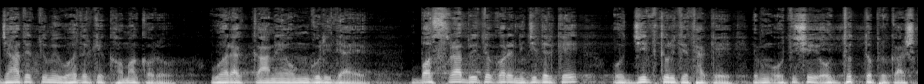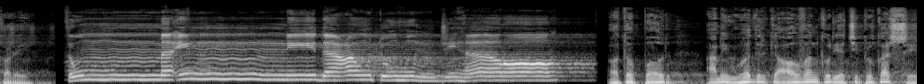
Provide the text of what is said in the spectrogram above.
যাহাতে তুমি উহাদেরকে ক্ষমা করো উহারা কানে অঙ্গুলি দেয় বস্ত্রাবৃত করে নিজেদেরকে ও জিদ করিতে থাকে এবং অতিশয় ঔদ্ধত্য প্রকাশ করে ثم إني دعوتهم جهارا অতঃপর আমি উহাদেরকে আহ্বান করিয়াছি প্রকাশ্যে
